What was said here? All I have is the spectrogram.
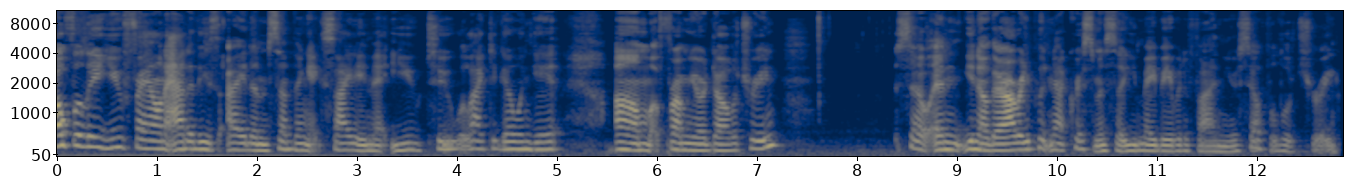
hopefully you found out of these items something exciting that you too would like to go and get um, from your Dollar Tree. So, and you know, they're already putting out Christmas, so you may be able to find yourself a little tree.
